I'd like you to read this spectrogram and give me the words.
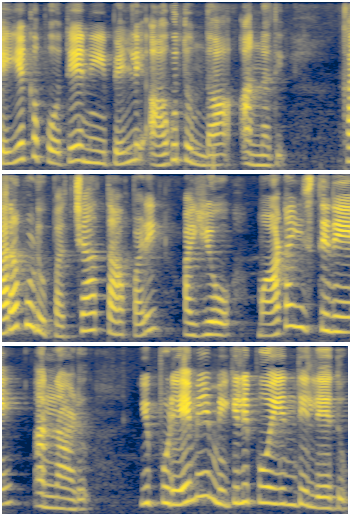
చెయ్యకపోతే నీ పెళ్ళి ఆగుతుందా? అన్నది. కరపుడు పశ్చాత్తాపడి అయ్యో మాట ఇస్తేనే అన్నాడు. ఇప్పుడేమీ మిగిలిపోయింది లేదు.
